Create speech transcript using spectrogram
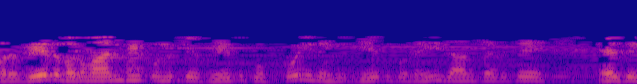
और वेद भगवान भी उनके वेद को कोई नहीं, वेद को नहीं जान सकते, ऐसे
